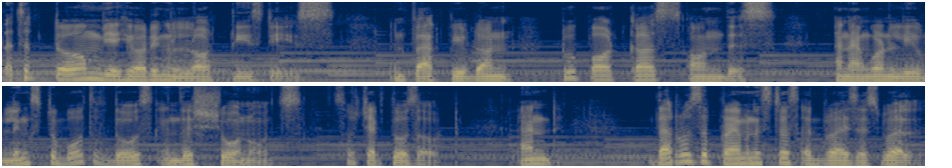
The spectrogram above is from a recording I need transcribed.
That's a term we're hearing a lot these days. In fact, we've done two podcasts on this, and I'm going to leave links to both of those in the show notes. So check those out. And that was the Prime Minister's advice as well.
